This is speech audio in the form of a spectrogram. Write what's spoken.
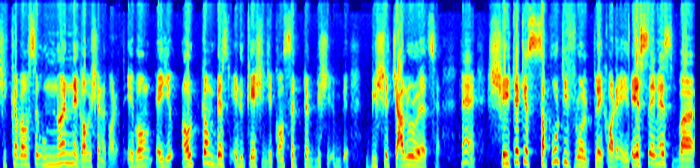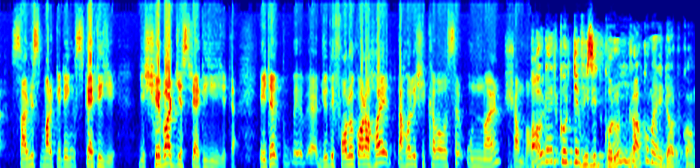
শিক্ষা ব্যবস্থার উন্নয়ন নিয়ে গবেষণা করে এবং এই যে আউটকাম বেসড এডুকেশন যে কনসেপ্টটা বিশ্বে চালু রয়েছে হ্যাঁ সেইটাকে সাপোর্টিভ রোল প্লে করে এস এম এস বা সার্ভিস মার্কেটিং স্ট্র্যাটেজি যে সেবার যে স্ট্র্যাটেজি যেটা, এটা যদি ফলো করা হয়, তাহলে শিক্ষা ব্যবস্থার উন্নয়ন সম্ভব অর্ডার করতে ভিজিট করুন রকমারি ডট কম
